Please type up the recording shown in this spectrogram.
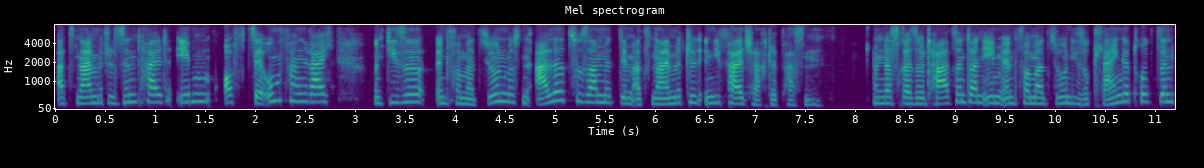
Arzneimittel sind halt eben oft sehr umfangreich und diese Informationen müssen alle zusammen mit dem Arzneimittel in die Fallschachtel passen. Und das Resultat sind dann eben Informationen, die so kleingedruckt sind,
